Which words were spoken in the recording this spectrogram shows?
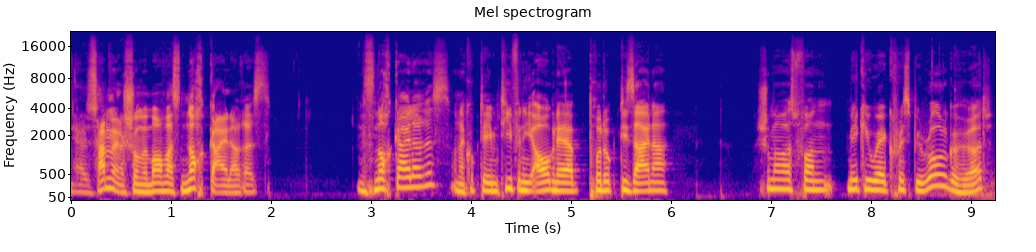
Ja, das haben wir ja schon. Wir brauchen was noch Geileres. Was noch Geileres? Und dann guckt er ihm tief in die Augen, der Produktdesigner. Schon mal was von Milky Way Crispy Roll gehört?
